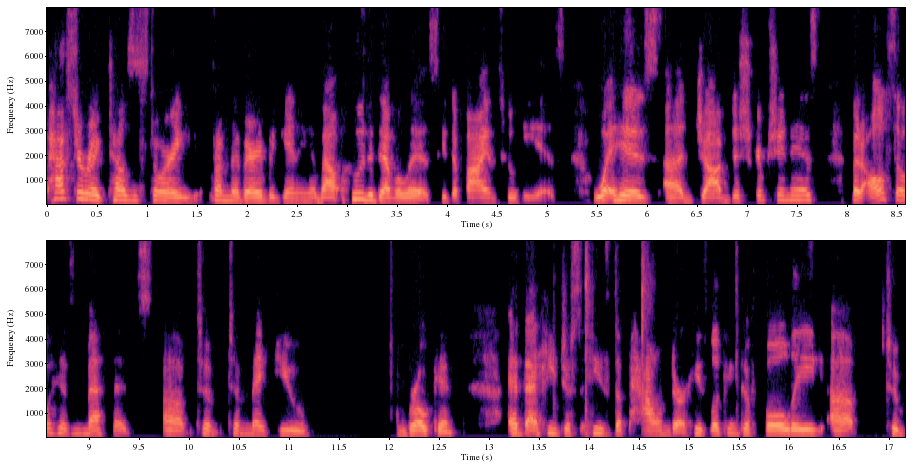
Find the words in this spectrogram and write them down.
Pastor Rick tells a story from the very beginning about who the devil is. He defines who he is, what his uh, job description is, but also his methods uh, to to make you broken and that he just he's the pounder. He's looking to fully uh, to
